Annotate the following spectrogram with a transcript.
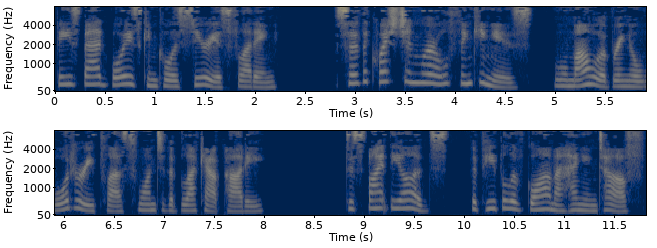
These bad boys can cause serious flooding. So the question we're all thinking is, will Mawar bring a watery plus one to the blackout party? Despite the odds, the people of Guam are hanging tough.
